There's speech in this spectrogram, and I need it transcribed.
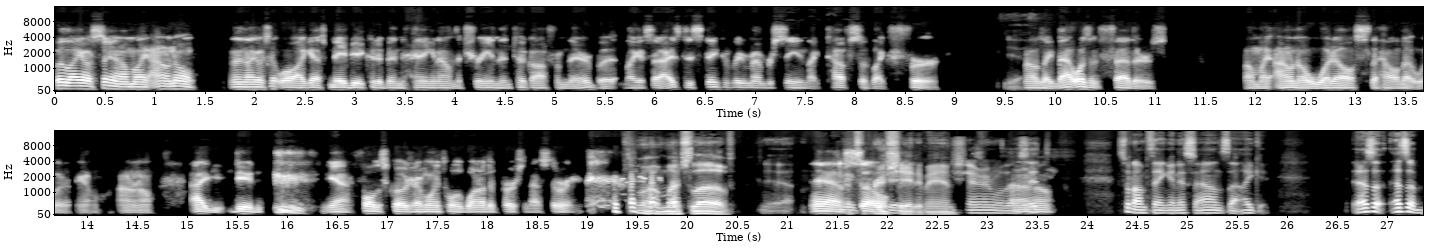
But like I was saying, I'm like, I don't know. And like I said, well, I guess maybe it could have been hanging out in the tree and then took off from there. But like I said, I just distinctively remember seeing like tufts of like fur. Yeah. And I was like, that wasn't feathers. I'm like, I don't know what else the hell that would, you know, I don't know. I, dude, yeah, full disclosure, I've only told one other person that story. Well, much love. Yeah, yeah. We So, Appreciate it, man. sharing with us. don't know. It's, that's what I'm thinking. It sounds like that's a that's a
